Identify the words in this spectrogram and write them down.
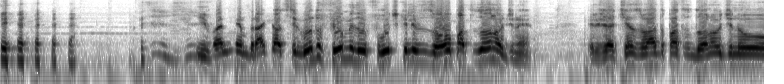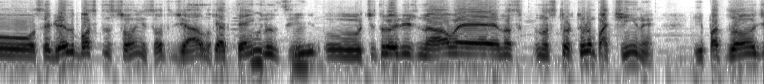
e vale lembrar que é o segundo filme do Fult que ele usou o Pato Donald, né? Ele já tinha zoado o Pato Donald no Segredo do Bosque dos Sonhos, outro diálogo, que até, inclusive, o título original é Nos, Nos Tortura um Patinho, né? E Pato Donald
